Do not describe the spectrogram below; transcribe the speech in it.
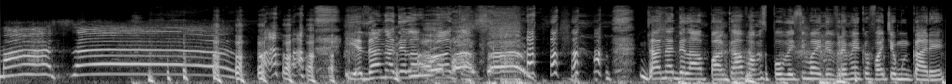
masă! E Dana de la Paca. Dana de la Paca, v-am povestit mai devreme că face mâncare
